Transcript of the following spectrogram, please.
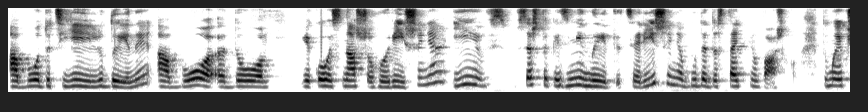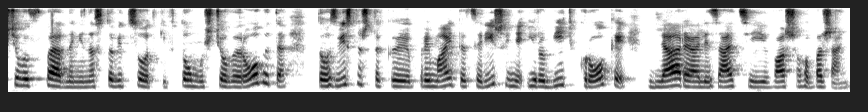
або до цієї людини, або е, до якогось нашого рішення, і все ж таки змінити це рішення буде достатньо важко. Тому, якщо ви впевнені на 100% в тому, що ви робите, то звісно ж таки приймайте це рішення і робіть кроки для реалізації вашого бажання.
